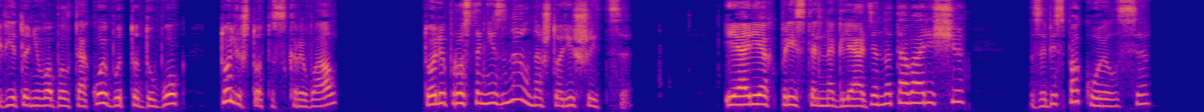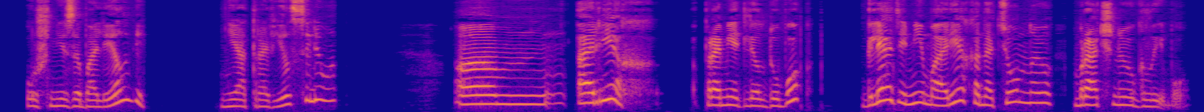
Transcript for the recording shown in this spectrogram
Вид у него был такой, будто дубок то ли что-то скрывал, то ли просто не знал, на что решиться. И Орех, пристально глядя на товарища, забеспокоился. Уж не заболел ли? Не отравился ли он? «Эм, орех, — промедлил дубок, глядя мимо ореха на темную мрачную глыбу.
